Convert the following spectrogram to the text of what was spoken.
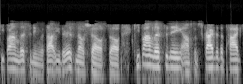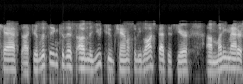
keep on listening. Without you, there is no show. So keep on listening. Um, subscribe to the podcast. Uh, if you're listening to this on the YouTube channel, so we launched that this year, um, Money Matters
